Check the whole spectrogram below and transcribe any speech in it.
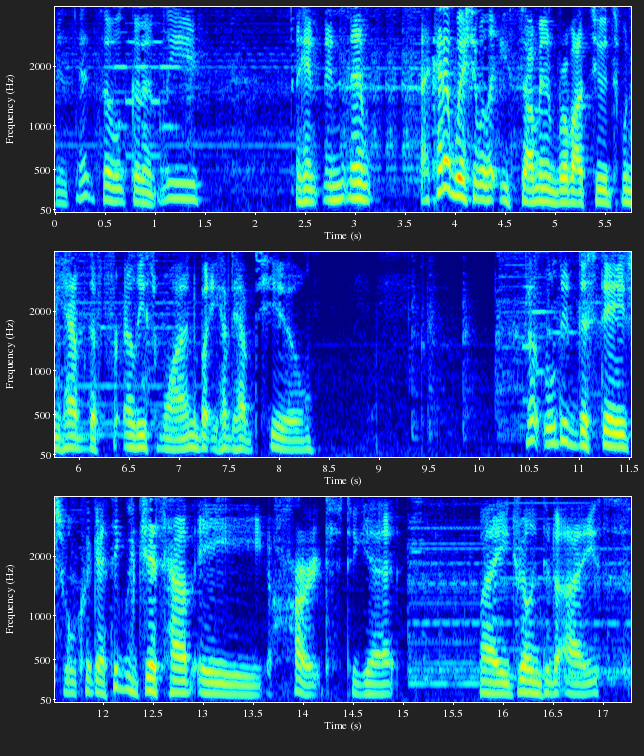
That is it. So we're gonna leave again, and then I kind of wish it would let you summon robot suits when you have the at least one, but you have to have two. We'll do this stage real quick. I think we just have a heart to get by drilling through the ice.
